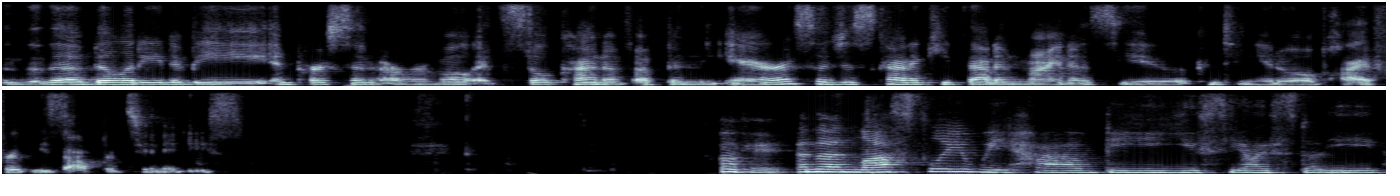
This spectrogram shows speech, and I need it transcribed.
the, the, ability to be in person or remote, it's still kind of up in the air. So just kind of keep that in mind as you continue to apply for these opportunities. Okay, and then lastly, we have the UCI Study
